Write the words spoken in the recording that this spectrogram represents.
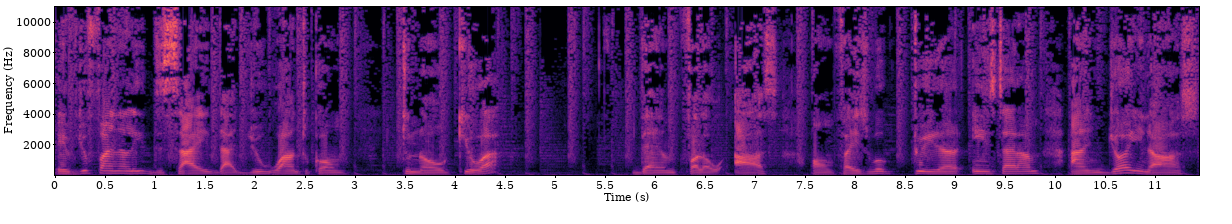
if you finally decide that you want to come to know Cuba then follow us on Facebook, Twitter, Instagram, and join us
